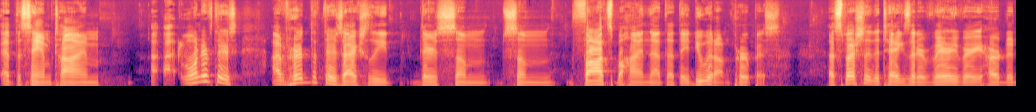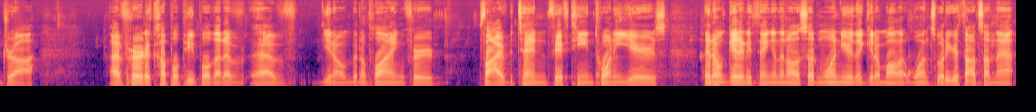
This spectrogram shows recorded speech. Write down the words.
at the same time, I, I wonder if there's. I've heard that there's actually there's some some thoughts behind that that they do it on purpose, especially the tags that are very very hard to draw. I've heard a couple people that have have you know been applying for 5 to 10, 15, 20 years. They don't get anything and then all of a sudden one year they get them all at once. What are your thoughts on that?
